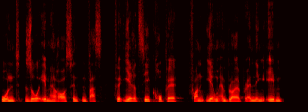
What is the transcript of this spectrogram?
und so eben herausfinden, was für Ihre Zielgruppe von Ihrem Employer Branding eben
